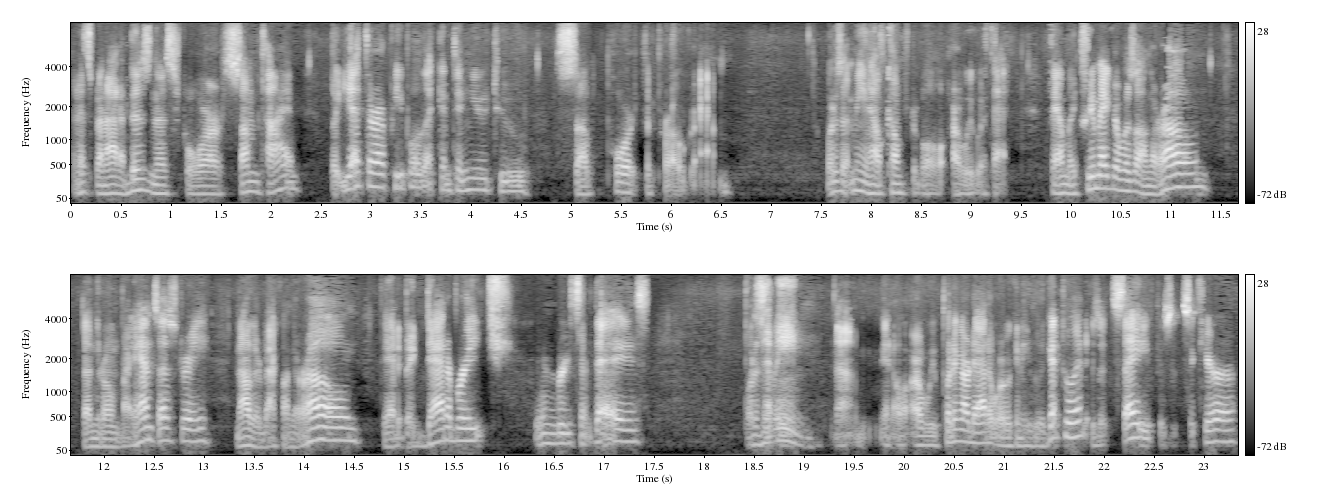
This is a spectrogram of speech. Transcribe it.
and it's been out of business for some time, but yet there are people that continue to support the program. What does that mean? How comfortable are we with that? Family Tree Maker was on their own, then they're owned by Ancestry. Now they're back on their own. They had a big data breach in recent days. What does that mean? Um, you know, are we putting our data where we can easily get to it? Is it safe? Is it secure?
